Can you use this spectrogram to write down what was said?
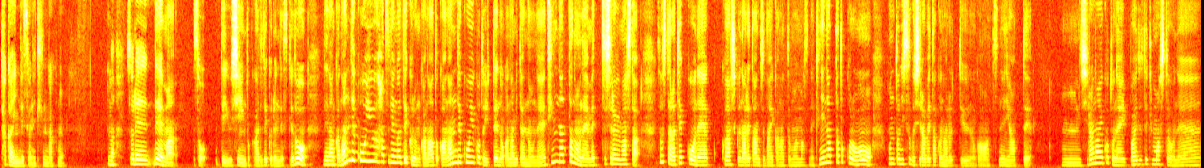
高いんですよね金額も。まあそれでまあそうっていうシーンとかが出てくるんですけどでなんかなんでこういう発言が出てくるんかなとか何でこういうこと言ってんのかなみたいなのをね気になったのをねめっちゃ調べましたそしたら結構ね詳しくなれたんじゃないかなって思いますね気になったところを本当にすぐ調べたくなるっていうのが常にあってうん知らないことねいっぱい出てきましたよね。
